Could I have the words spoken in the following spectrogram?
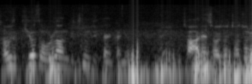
저기서 기어서 올라오는 미친놈도 있다니까요. 저 아래 저, 저 저쪽에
